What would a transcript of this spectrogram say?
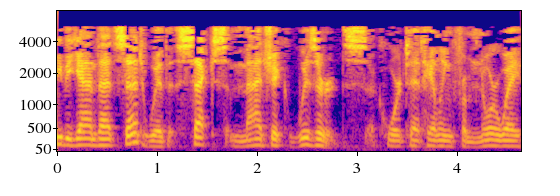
We began that set with Sex Magic Wizards, a quartet hailing from Norway,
